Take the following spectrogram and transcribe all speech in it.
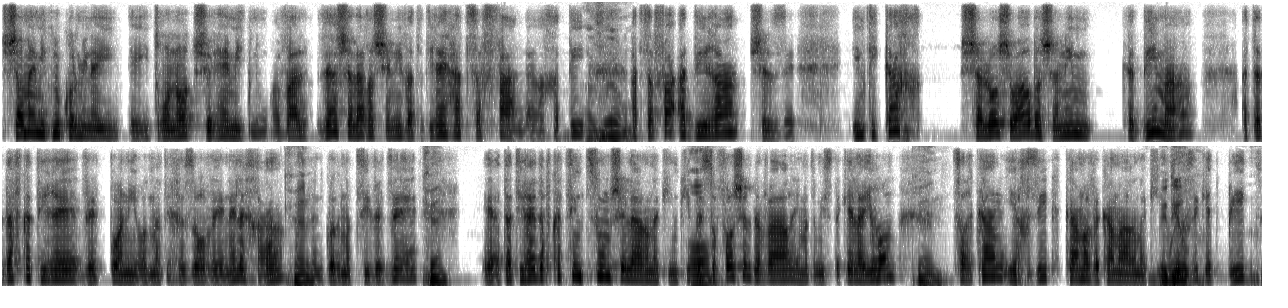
ושם הם ייתנו כל מיני אה, יתרונות שהם ייתנו, אבל זה השלב השני ואתה תראה הצפה, להערכתי. הצפה אדירה של זה. אם תיקח שלוש או ארבע שנים קדימה, אתה דווקא תראה, ופה אני עוד מעט אחזור ואענה לך, כן. אני קודם מציב את זה, כן, אתה תראה דווקא צמצום של הארנקים, כי או. בסופו של דבר, אם אתה מסתכל היום, כן. צרכן יחזיק כמה וכמה ארנקים, הוא בדיוק. יחזיק את ביט, אז-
